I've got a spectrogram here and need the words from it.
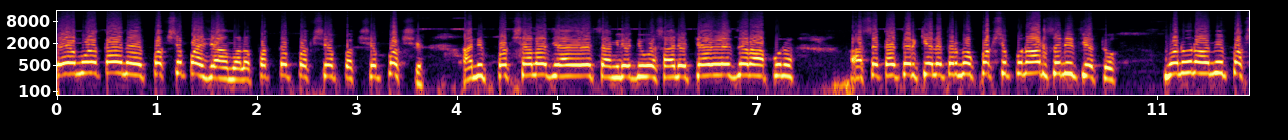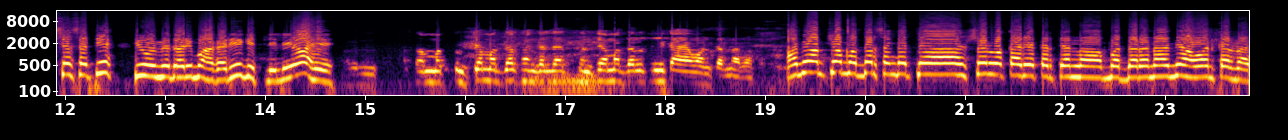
त्यामुळे काय नाही पक्ष पाहिजे आम्हाला. फक्त पक्ष पक्ष पक्ष. आणि पक्षाला ज्यावेळेस चांगले दिवस आले त्यावेळेस जर आपण असं काहीतरी केलं तर मग पक्ष पुन्हा अडचणीत येतो. म्हणून आम्ही पक्षासाठी ही उमेदवारी माघारी घेतलेली आहे. आता मग तुमच्या मतदारसंघाला तुमच्या मतदाराला तुम्ही काय आवाहन करणार आहात? आम्ही आमच्या मतदारसंघातल्या सर्व कार्यकर्त्यांना मतदारांना आम्ही आवाहन करणार.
